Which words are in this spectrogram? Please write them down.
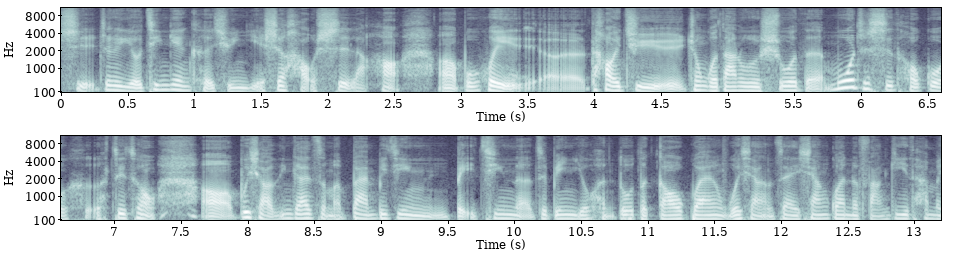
是这个有经验可循也是好事了哈，呃，不会呃套一句中国大陆说的摸着石头过河这种呃不晓得应该怎么办。毕竟北京呢这边有很多的高官，我想在相关的防疫他们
